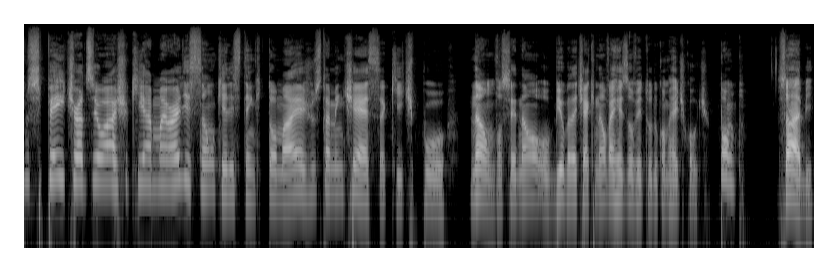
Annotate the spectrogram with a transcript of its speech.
os Patriots eu acho que a maior lição que eles têm que tomar é justamente essa, que tipo, não, você não, o Bill Belichick não vai resolver tudo como head coach. Ponto. Sabe?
